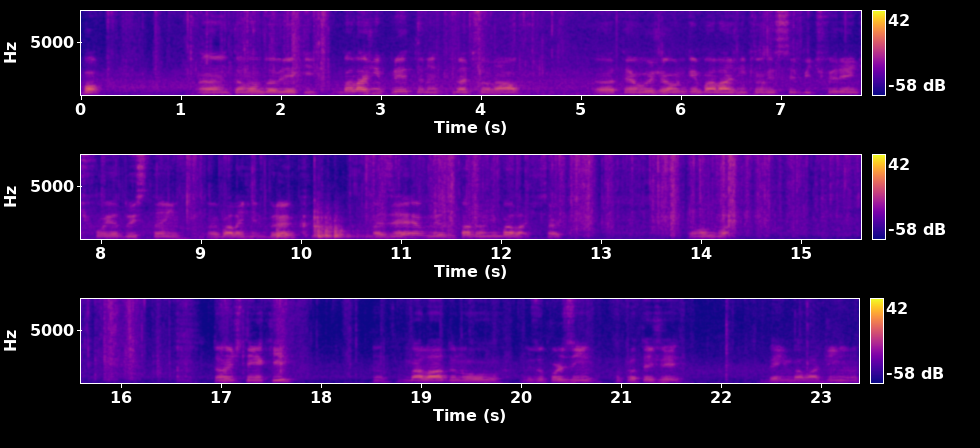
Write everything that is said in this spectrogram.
Bom, é, então vamos abrir aqui. Embalagem preta, né? tradicional. É, até hoje a única embalagem que eu recebi diferente foi a do Stan, uma embalagem branca, mas é o mesmo padrão de embalagem, certo? Então vamos lá. Então a gente tem aqui né? Embalado no, no isoporzinho para proteger. Bem embaladinho, né?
